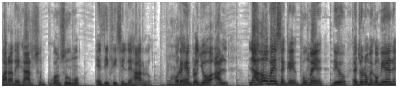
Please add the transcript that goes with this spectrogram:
para dejar su consumo, es difícil dejarlo. Claro. Por ejemplo, yo al las dos veces que fumé, digo, esto no me conviene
